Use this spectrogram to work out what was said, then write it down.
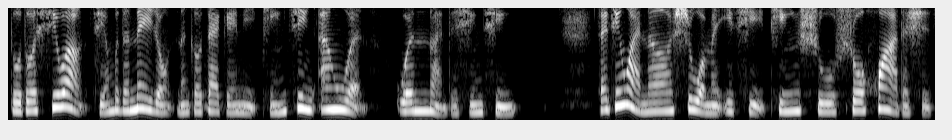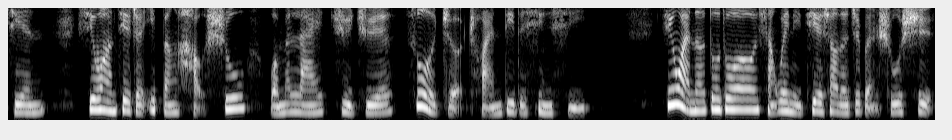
多多希望节目的内容能够带给你平静安稳、温暖的心情。在今晚呢，是我们一起听书说话的时间。希望借着一本好书，我们来咀嚼作者传递的信息。今晚呢，多多想为你介绍的这本书是《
